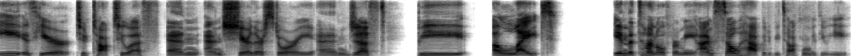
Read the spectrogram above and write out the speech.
E is here to talk to us and and share their story and just be a light in the tunnel for me. I'm so happy to be talking with you, E.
